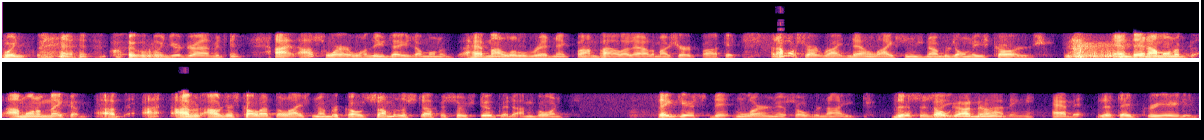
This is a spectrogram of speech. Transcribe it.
when when you're driving, I, I swear one of these days I'm gonna have my little redneck Palm Pilot out of my shirt pocket, and I'm gonna start writing down license numbers on these cars, and then I'm gonna I'm gonna make a, a I, I'll just call out the license number because some of the stuff is so stupid. I'm going. They just didn't learn this overnight. This is oh, a God, driving no. habit that they've created.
